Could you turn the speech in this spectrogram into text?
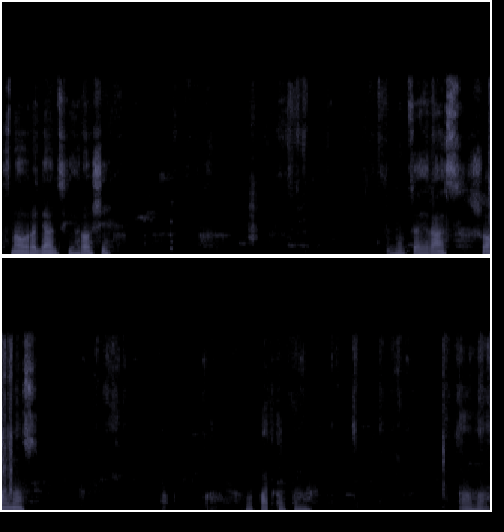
Знову радянські гроші. Ну цей раз що в нас? Лопатка впала. Ага.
